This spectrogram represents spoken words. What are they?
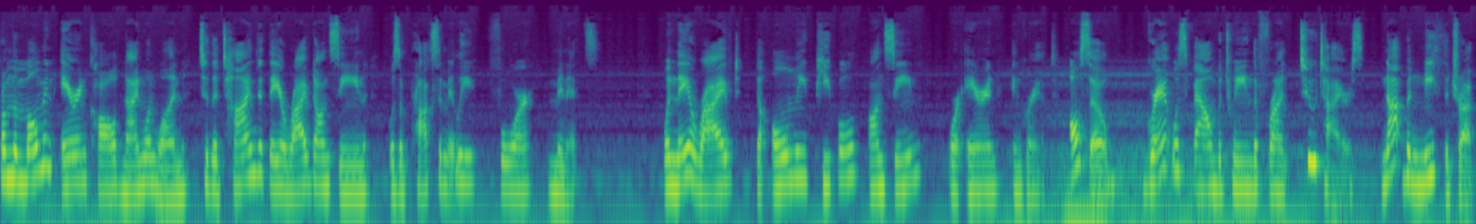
From the moment Aaron called 911 to the time that they arrived on scene was approximately four minutes. When they arrived, the only people on scene were Aaron and Grant. Also, Grant was found between the front two tires, not beneath the truck,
